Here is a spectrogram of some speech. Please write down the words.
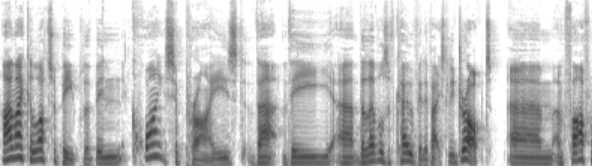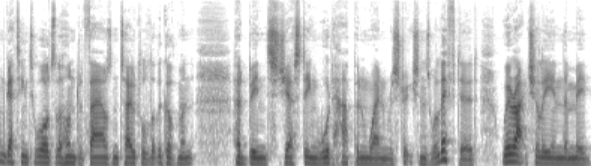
I, like a lot of people, have been quite surprised that the uh, the levels of COVID have actually dropped. Um, and far from getting towards the 100,000 total that the government had been suggesting would happen when restrictions were lifted, we're actually in the mid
